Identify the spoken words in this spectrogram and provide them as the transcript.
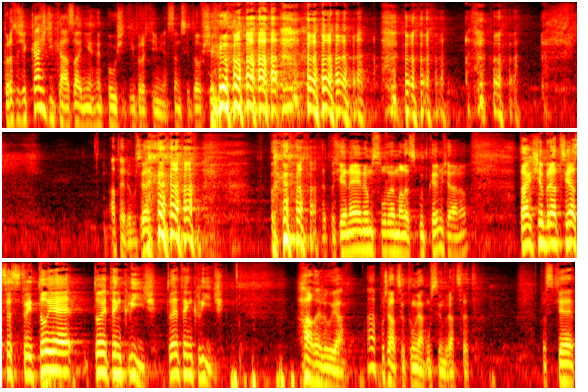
Protože každý kázání je hned použitý proti mně, jsem si to všiml. A to je dobře. Protože nejenom slovem, ale skutkem, že ano? Takže, bratři a sestry, to je, to je ten klíč. To je ten klíč. Haleluja. A pořád se k tomu nějak musím vracet. Prostě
